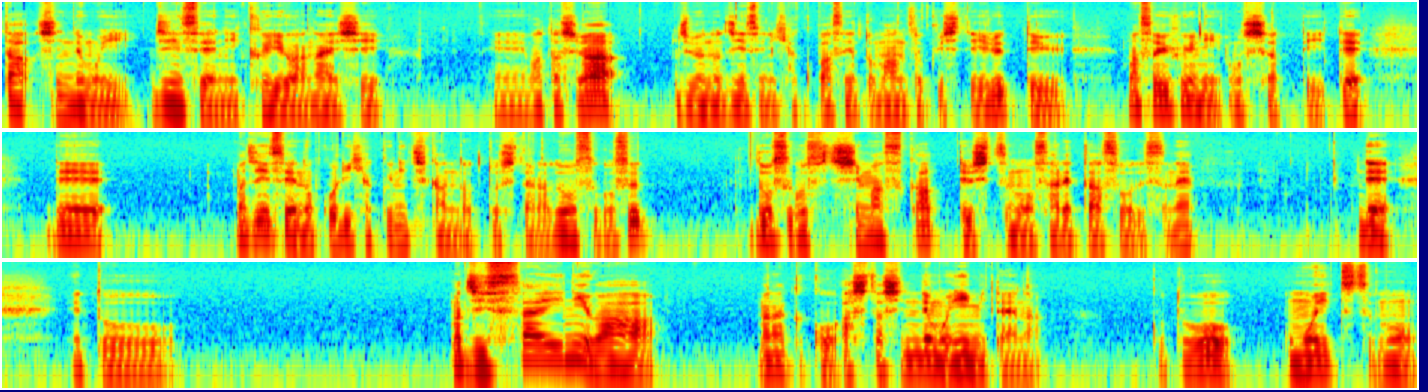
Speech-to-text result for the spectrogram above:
日死んでもいい人生に悔いはないし、えー私は自分の人生に100%満足しているっていう、まあ、そういうふうにおっしゃっていてで、まあ、人生残り100日間だとしたらどう過ごす？どう過ごしますかっていう質問をされたそうですね。でえっとまあ実際にはまあなんかこう明日死んでもいいみたいなことを思いつつも、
